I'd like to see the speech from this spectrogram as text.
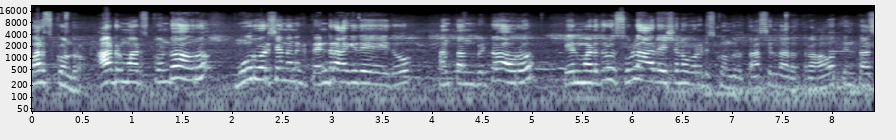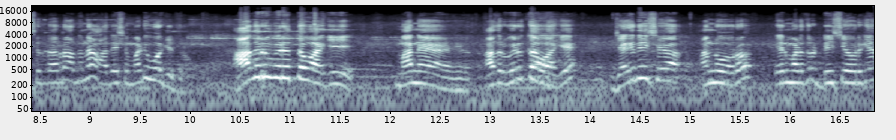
ಬರ್ಸ್ಕೊಂಡ್ರು. ಆರ್ಡ್ರ್ ಮಾಡಿಸ್ಕೊಂಡು ಅವರು ಮೂರು ವರ್ಷ ನನಗೆ ಟೆಂಡರ್ ಆಗಿದೆ ಇದು ಅಂತಂದ್ಬಿಟ್ಟು ಅವರು ಏನು ಮಾಡಿದ್ರು? ಸುಳ್ಳು ಆದೇಶನ ಹೊರಡಿಸ್ಕೊಂಡ್ರು ತಹಸೀಲ್ದಾರ್ ಹತ್ರ. ಅವತ್ತಿನ ತಹಸೀಲ್ದಾರರು ಅದನ್ನು ಆದೇಶ ಮಾಡಿ ಹೋಗಿದ್ರು. ಅದರ ವಿರುದ್ಧವಾಗಿ ಮಾನ್ಯ ಅದ್ರ ವಿರುದ್ಧವಾಗಿ ಜಗದೀಶ್ ಅನ್ನುವರು ಏನು ಮಾಡಿದ್ರು, ಡಿ ಸಿ ಅವರಿಗೆ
